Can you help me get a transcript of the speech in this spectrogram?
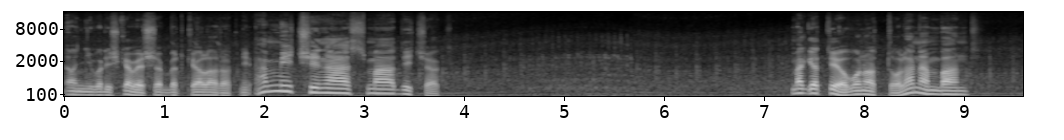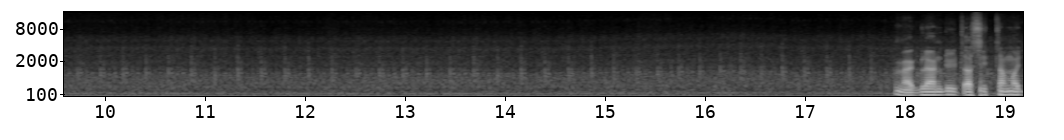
Annyival is kevesebbet kell aratni. Hát mit csinálsz már, dicsak? Megjöttél a vonattól, ha nem bánt? Meglendült, azt hittem, hogy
